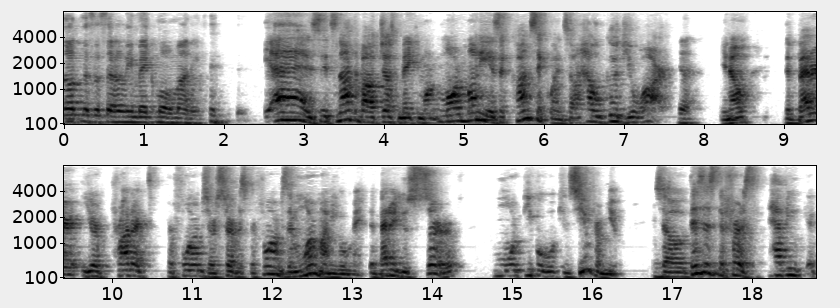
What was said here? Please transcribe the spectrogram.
not necessarily make more money. yes, it's not about just making more. More money is a consequence of how good you are. Yeah. You know, the better your product performs, your service performs, the more money you will make. The better you serve, more people will consume from you. Mm-hmm. So this is the first, having a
